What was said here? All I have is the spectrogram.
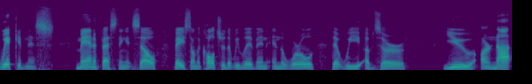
wickedness manifesting itself based on the culture that we live in and the world that we observe. You are not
